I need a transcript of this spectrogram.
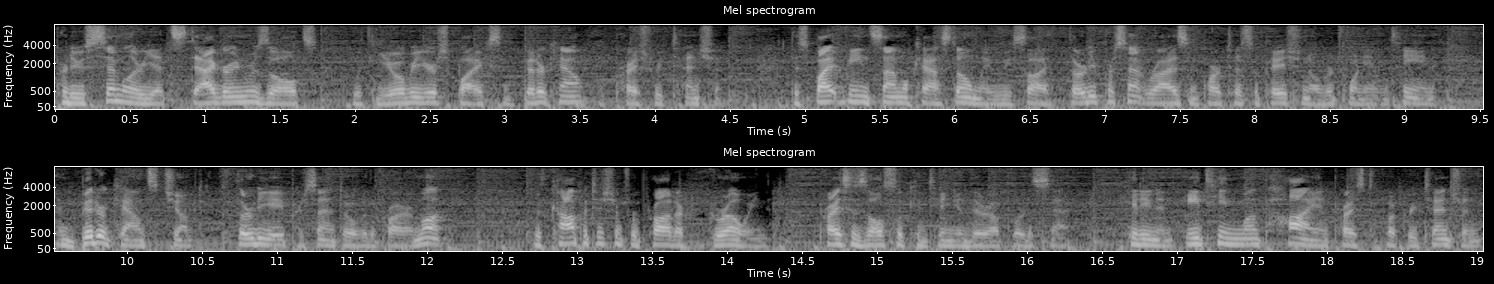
produce similar yet staggering results with year-over-year spikes in bidder count and price retention. Despite being simulcast only, we saw a 30% rise in participation over 2019, and bidder counts jumped 38% over the prior month. With competition for product growing, prices also continued their upward ascent, hitting an 18 month high in price to book retention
